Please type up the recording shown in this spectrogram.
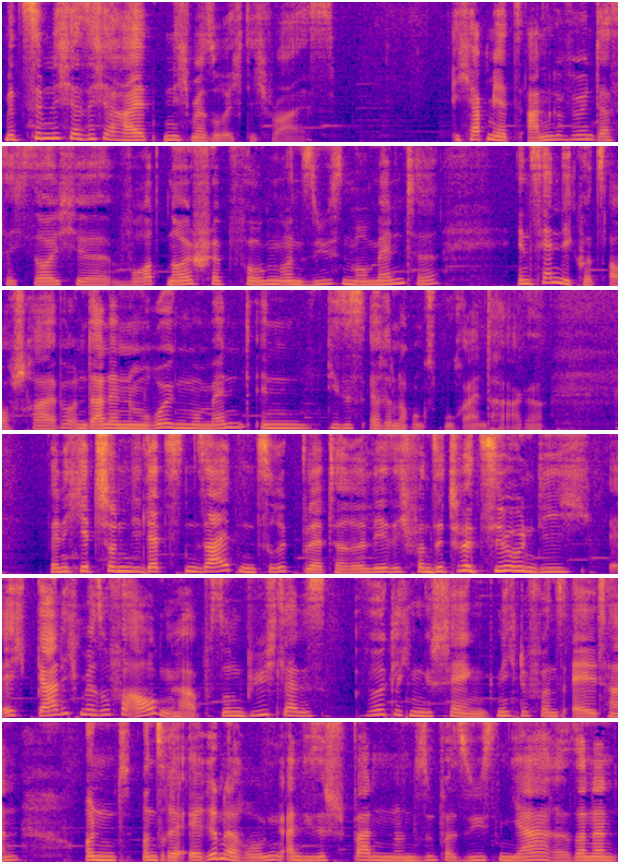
mit ziemlicher Sicherheit nicht mehr so richtig weiß. Ich habe mir jetzt angewöhnt, dass ich solche Wortneuschöpfungen und süßen Momente ins Handy kurz aufschreibe und dann in einem ruhigen Moment in dieses Erinnerungsbuch eintrage. Wenn ich jetzt schon die letzten Seiten zurückblättere, lese ich von Situationen, die ich echt gar nicht mehr so vor Augen habe. So ein Büchlein ist wirklich ein Geschenk, nicht nur für uns Eltern und unsere Erinnerungen an diese spannenden und super süßen Jahre, sondern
